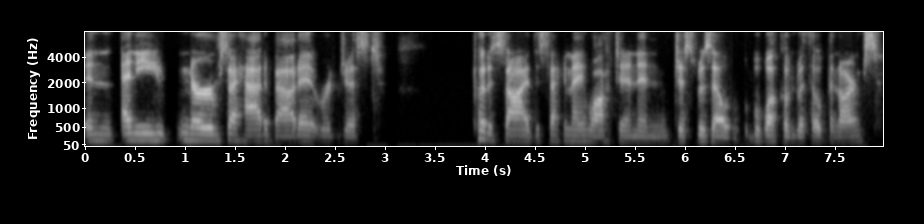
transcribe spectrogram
and any nerves I had about it were just put aside the second I walked in and just was welcomed with open arms.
